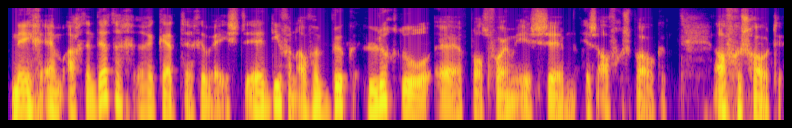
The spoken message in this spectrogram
9M38 raket geweest, eh, die vanaf een Buk luchtdoelplatform is, eh, is afgesproken, afgeschoten.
